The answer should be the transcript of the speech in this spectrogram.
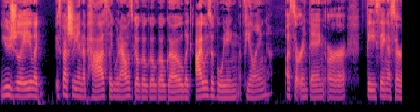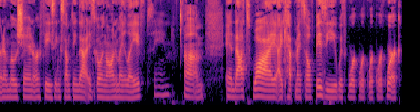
usually, like, especially in the past, like when I was go, go, go, go, go, like I was avoiding feeling a certain thing or facing a certain emotion or facing something that is going on in my life. same Um, and that's why I kept myself busy with work, work, work, work, work.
